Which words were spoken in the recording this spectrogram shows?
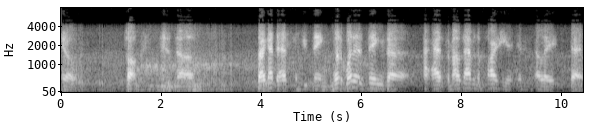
you know, talk. And um, so I got to ask him a few things. One one of the things uh, I asked him, I was having a party in, in LA that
